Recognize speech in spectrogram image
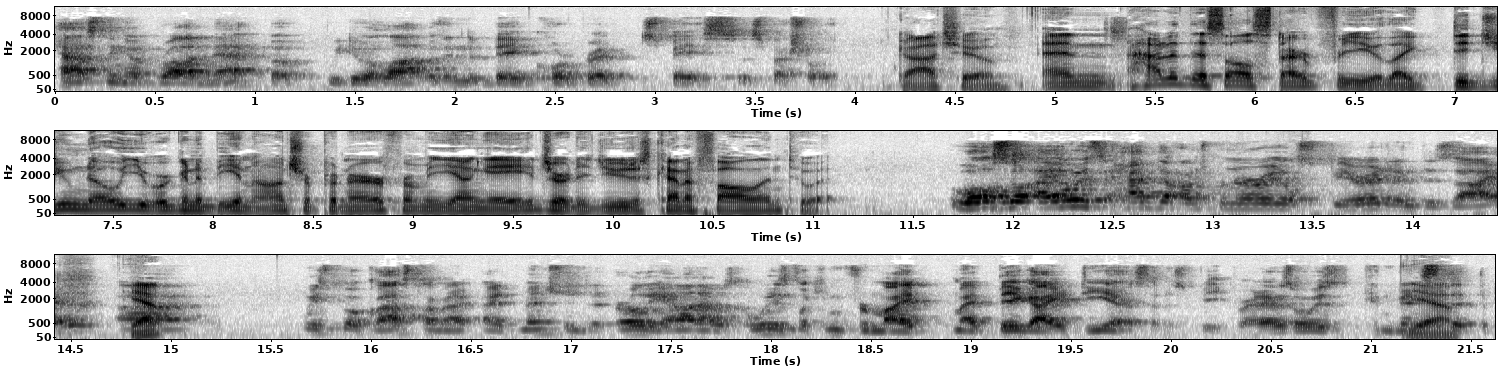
casting a broad net, but we do a lot within the big corporate space, especially. Got you. And how did this all start for you? Like, did you know you were going to be an entrepreneur from a young age, or did you just kind of fall into it? Well, so I always had the entrepreneurial spirit and desire. Yeah. Uh, we spoke last time, I, I mentioned that early on, I was always looking for my my big idea, so to speak. Right, I was always convinced Yeah. that an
